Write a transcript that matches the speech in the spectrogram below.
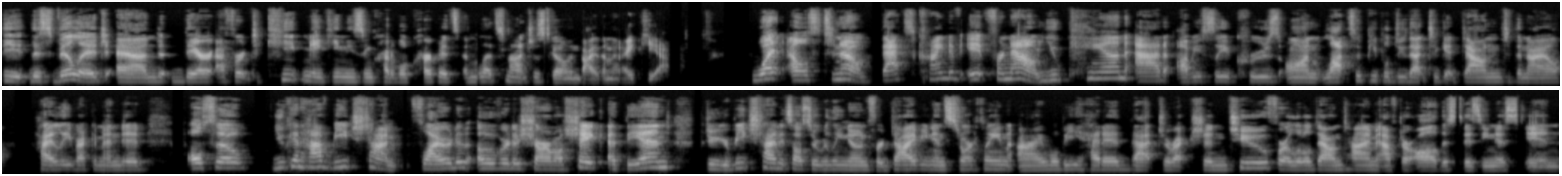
the this village and their effort to keep making these incredible carpets and let's not just go and buy them at IKEA. What else to know? That's kind of it for now. You can add obviously a cruise on. Lots of people do that to get down into the Nile. Highly recommended. Also, you can have beach time. Fly over to Sharm el Sheikh at the end, do your beach time. It's also really known for diving and snorkeling. I will be headed that direction too for a little downtime after all this busyness in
